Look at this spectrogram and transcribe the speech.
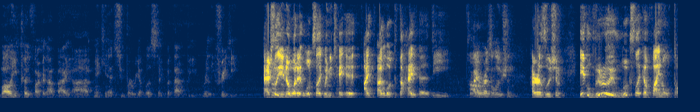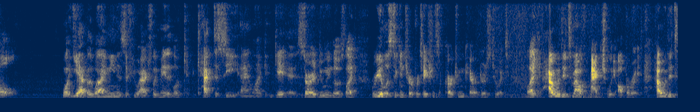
Well, you could fuck it up by uh, making it super realistic, but that would be really freaky. Actually you know what it looks like when you take it I, I looked at the high uh, the um, High resolution. high resolution it literally looks like a vinyl doll Well, yeah, but what I mean is if you actually made it look cactusy and like get, started doing those like realistic interpretations of cartoon characters to it, like how would its mouth actually operate? How would its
